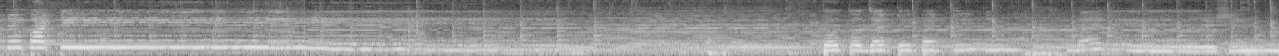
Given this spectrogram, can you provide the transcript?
চটপটি তো তো ঝটপটি দর্শন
